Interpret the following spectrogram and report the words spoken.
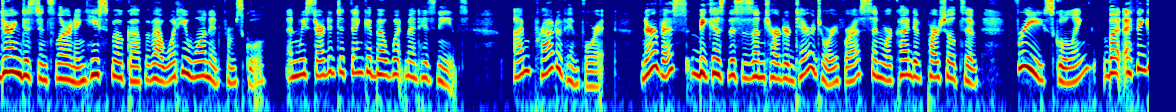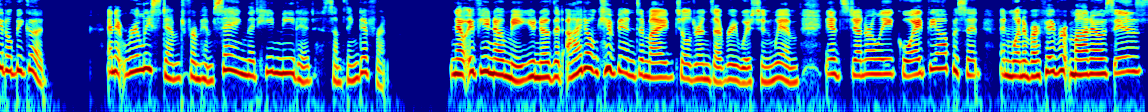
During distance learning, he spoke up about what he wanted from school, and we started to think about what met his needs. I'm proud of him for it. Nervous, because this is uncharted territory for us and we're kind of partial to free schooling, but I think it'll be good. And it really stemmed from him saying that he needed something different. Now, if you know me, you know that I don't give in to my children's every wish and whim. It's generally quite the opposite, and one of our favorite mottos is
